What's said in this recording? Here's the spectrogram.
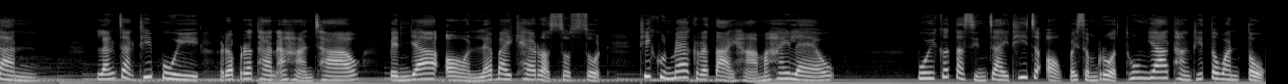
กัน หลังจากที่ปุยรับประทานอาหารเช้า เป็นหญ้าอ่อนและใบแครอทสดๆ ที่คุณแม่กระต่ายหามาให้แล้ว ปุยก็ตัดสินใจที่จะออกไปสำรวจทุ่งหญ้าทางทิศตะวันตก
